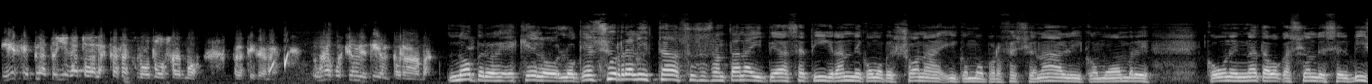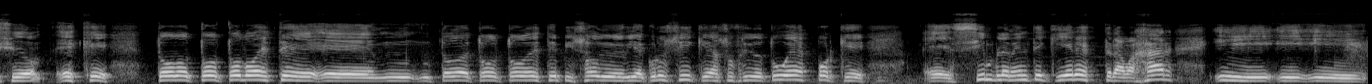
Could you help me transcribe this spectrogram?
Y ese plato llega a todas las casas, como todos sabemos prácticamente. Es una cuestión de tiempo nada más. No, pero es que lo, lo que es surrealista, Suso Santana, y te hace a ti grande como persona y como profesional y como hombre con una innata vocación de servicio, es que todo, todo, todo este eh, todo, todo, todo este episodio de Via Crucis que has sufrido tú es porque eh, simplemente quieres trabajar y,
